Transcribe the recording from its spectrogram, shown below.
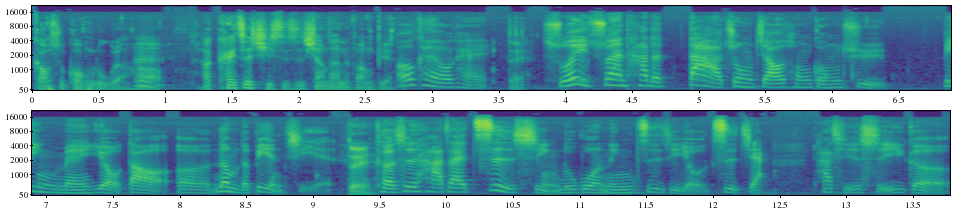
高速公路了哈，啊开车其实是相当的方便。OK OK，对，所以虽然它的大众交通工具。并没有到呃那么的便捷，对。可是它在自行，如果您自己有自驾，它其实是一个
